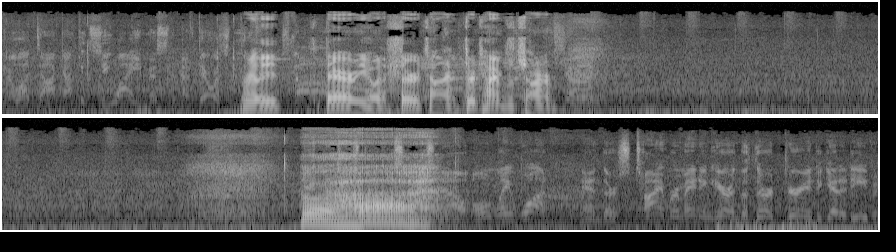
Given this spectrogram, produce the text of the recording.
You know what, Doc? I can see why he missed the net. There was Really? There we go. The third time. Third time's the charm. Now only one, and there's time remaining here in the third period to get it even.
